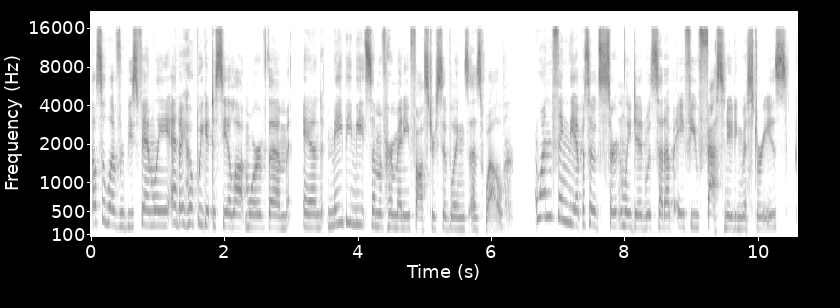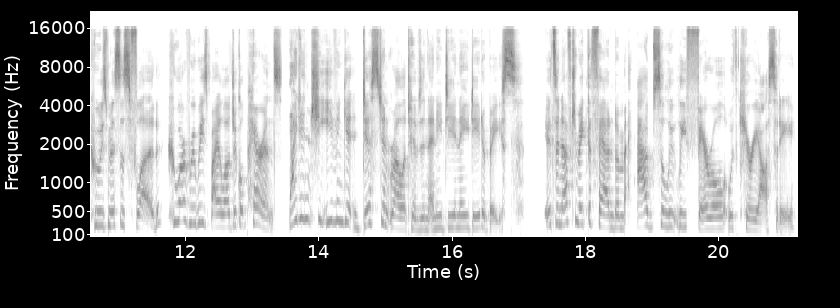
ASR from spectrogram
I also love Ruby's family, and I hope we get to see a lot more of them, and maybe meet some of her many foster siblings as well. One thing the episode certainly did was set up a few fascinating mysteries. Who's Mrs. Flood? Who are Ruby's biological parents? Why didn't she even get distant relatives in any DNA database? It's enough to make the fandom absolutely feral with curiosity.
